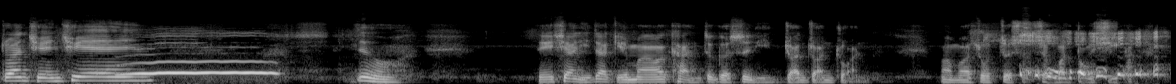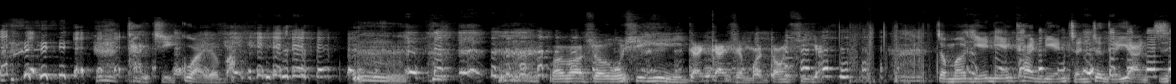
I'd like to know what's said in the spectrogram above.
转圈圈等一下你再给妈妈看这个是你转。转。转妈妈说这是什么东西太奇怪了吧妈妈说吴希义你在干什么东西呀、怎么连连看连成这个样子？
